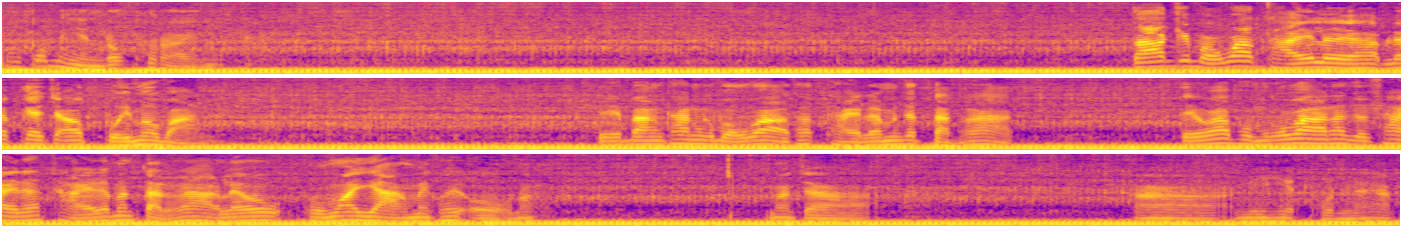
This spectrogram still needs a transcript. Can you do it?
มันก็ไม่เห็นรกเท่าไหร่นี่ตาแกบอกว่าไถเลยครับ แล้วแกจะเอาปุ๋ยมาหว่านแต่บางท่านก็บอกว่าถ้าไถแล้วมันจะตัดราก แต่ว่าผมก็ว่าน่าจะใช่ถ้าไถแล้วมันตัดรากแล้ว ผมว่ายางไม่ค่อยออกเนาะน่าจะามีเหตุผลนะครับ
